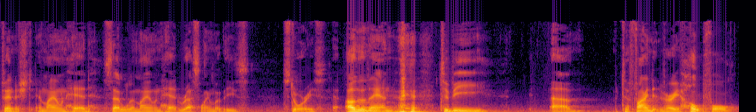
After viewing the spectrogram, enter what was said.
finished in my own head, settled in my own head, wrestling with these stories, other than to be uh, to find it very hopeful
